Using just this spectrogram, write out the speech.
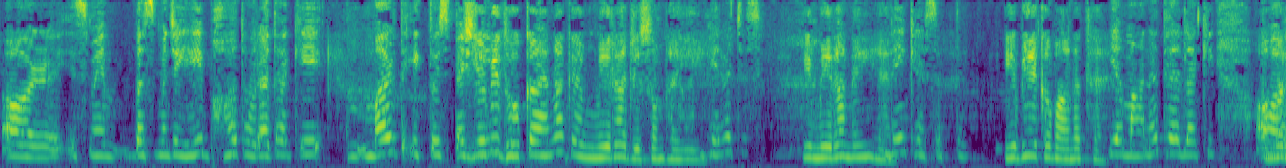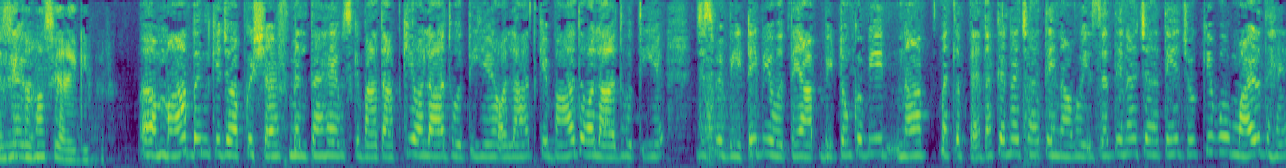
اور اس میں بس مجھے یہی بہت ہو رہا تھا کہ مرد ایک تو اسپیشلی یہ بھی دھوکا ہے نا کہ میرا جسم ہے یہ۔ میرا جسم۔ یہ میرا نہیں ہے۔ نہیں کہہ سکتے۔ یہ بھی ایک امانت ہے۔ یہ امانت ہے اللہ کی۔ اور مرضی کہاں سے آئے گی پھر؟ ماں بن کے جو آپ کو شرف ملتا ہے اس کے بعد آپ کی اولاد ہوتی ہے۔ اولاد کے بعد اولاد ہوتی ہے جس میں بیٹے بھی ہوتے ہیں۔ آپ بیٹوں کو بھی نہ مطلب پیدا کرنا چاہتے ہیں نہ وہ عزت دینا چاہتے ہیں جو کہ وہ مرد ہے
